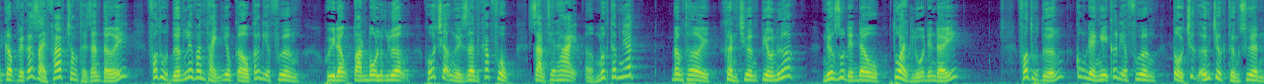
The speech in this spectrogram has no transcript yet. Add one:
cập về các giải pháp trong thời gian tới, Phó Thủ tướng Lê Văn Thành yêu cầu các địa phương huy động toàn bộ lực lượng hỗ trợ người dân khắc phục, giảm thiệt hại ở mức thấp nhất, đồng thời khẩn trương tiêu nước, nước rút đến đâu, thu hoạch lúa đến đấy. Phó Thủ tướng cũng đề nghị các địa phương tổ chức ứng trực thường xuyên,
